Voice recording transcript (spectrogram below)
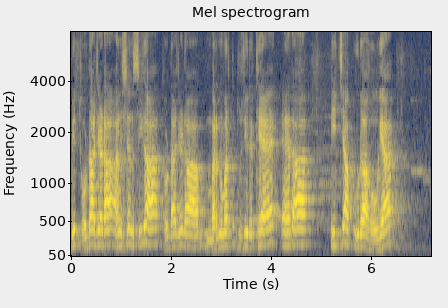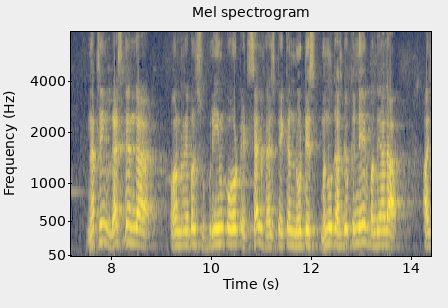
ਵੀ ਤੁਹਾਡਾ ਜਿਹੜਾ ਅਨਸ਼ਨ ਸੀਗਾ, ਤੁਹਾਡਾ ਜਿਹੜਾ ਮਰਨ ਵਰਤ ਤੁਸੀਂ ਰੱਖਿਆ ਹੈ, ਇਹਦਾ ਟੀਚਾ ਪੂਰਾ ਹੋ ਗਿਆ। Nothing less than the honourable supreme court itself has taken notice ਮੈਨੂੰ ਦੱਸ ਦਿਓ ਕਿੰਨੇ ਕੁ ਬੰਦਿਆਂ ਦਾ ਅੱਜ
